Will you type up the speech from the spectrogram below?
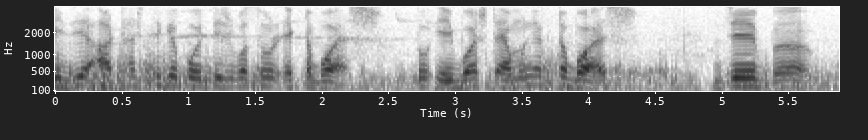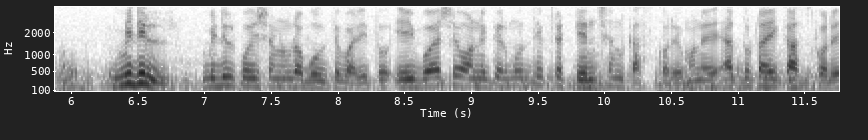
এই যে আঠাশ থেকে পঁয়ত্রিশ বছর একটা বয়স, তো এই বয়সটা এমনই একটা বয়স যে মিডিল মিডিল পজিশন আমরা বলতে পারি, তো এই বয়সে অনেকের মধ্যে একটা টেনশন কাজ করে মানে এতটাই কাজ করে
